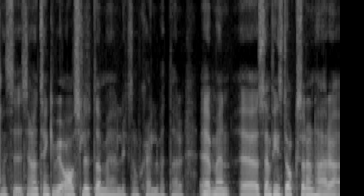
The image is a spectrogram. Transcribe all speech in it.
Precis, jag tänker vi avsluta med liksom självet där. Eh, mm. Men eh, sen finns det också den här,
